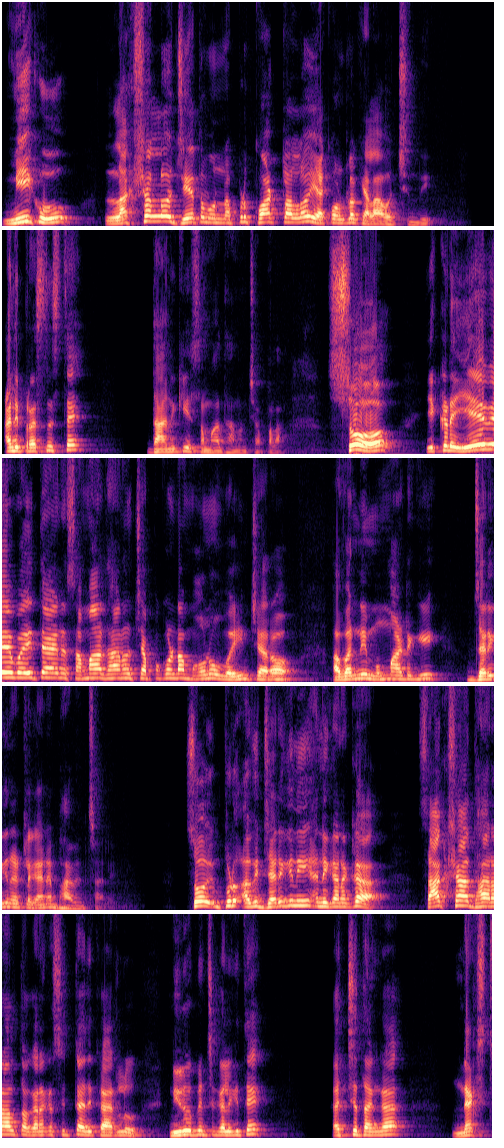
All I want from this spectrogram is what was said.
మీకు లక్షల్లో జీతం ఉన్నప్పుడు కోట్లల్లో అకౌంట్లోకి ఎలా వచ్చింది అని ప్రశ్నిస్తే దానికి సమాధానం చెప్పాల. సో ఇక్కడ ఏవేవైతే ఆయన సమాధానం చెప్పకుండా మౌనం వహించారో అవన్నీ ముమ్మాటికి జరిగినట్లుగానే భావించాలి. సో ఇప్పుడు అవి జరిగినాయి అని కనుక సాక్ష్యాధారాలతో కనుక సిట్ అధికారులు నిరూపించగలిగితే ఖచ్చితంగా నెక్స్ట్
